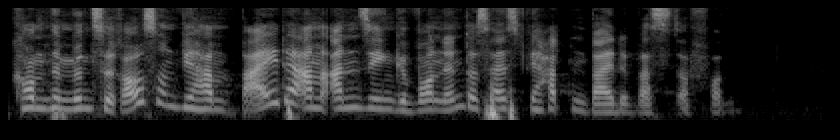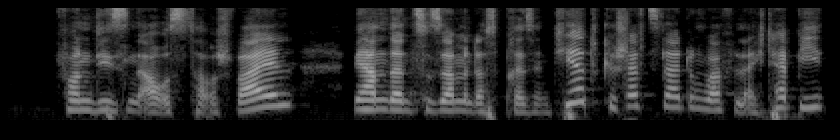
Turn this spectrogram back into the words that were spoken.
kommt eine Münze raus und wir haben beide am Ansehen gewonnen. Das heißt, wir hatten beide was davon von diesem Austausch, weil wir haben dann zusammen das präsentiert, Geschäftsleitung war vielleicht happy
